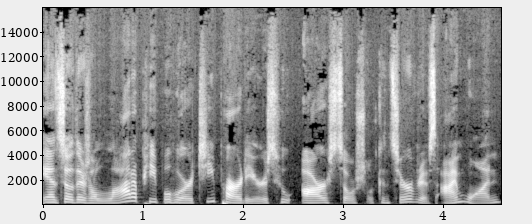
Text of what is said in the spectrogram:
And so there's a lot of people who are Tea Partiers who are social conservatives. I'm one.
